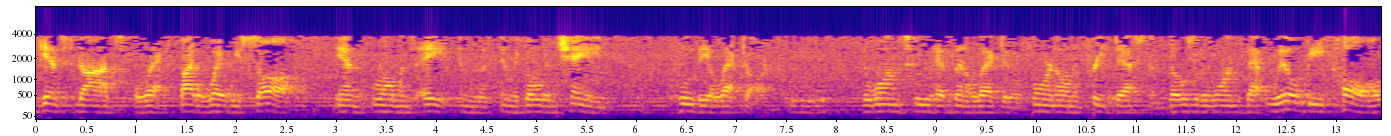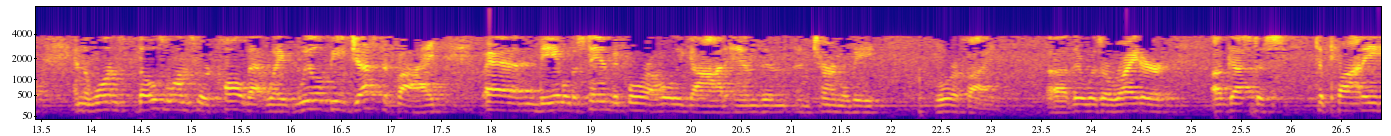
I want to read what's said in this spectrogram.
against God's elect. By the way, we saw in Romans 8 in the, in the golden chain who the elect are. The ones who have been elected or foreknown and predestined. Those are the ones that will be called, and the ones, those ones who are called that way will be justified and be able to stand before a holy God, and then in turn will be glorified. Uh, there was a writer, Augustus Toplady,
